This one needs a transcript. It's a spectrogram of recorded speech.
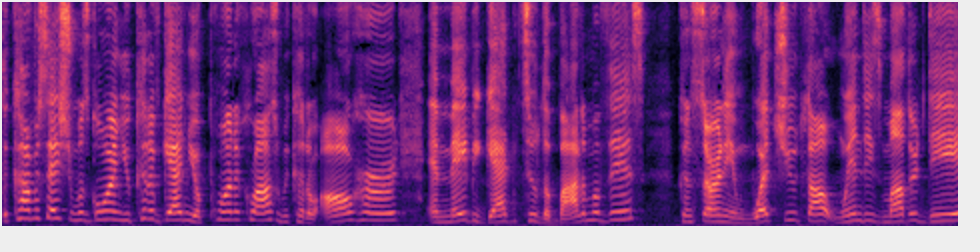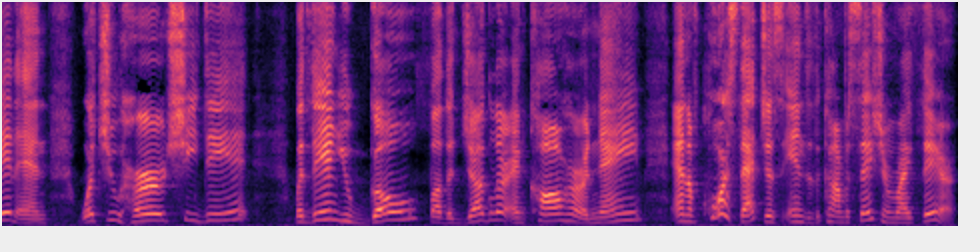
the conversation was going. You could have gotten your point across. We could have all heard and maybe gotten to the bottom of this concerning what you thought Wendy's mother did and what you heard she did. But then you go for the juggler and call her a name. And of course, that just ended the conversation right there.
